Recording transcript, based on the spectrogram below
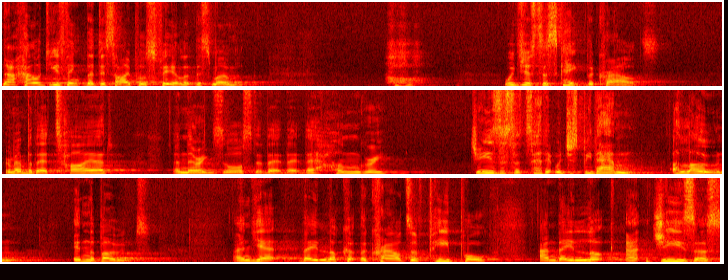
Now, how do you think the disciples feel at this moment? Oh, we've just escaped the crowds. Remember, they're tired and they're exhausted, they're, they're, they're hungry. Jesus had said it would just be them alone in the boat. And yet they look at the crowds of people and they look at Jesus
